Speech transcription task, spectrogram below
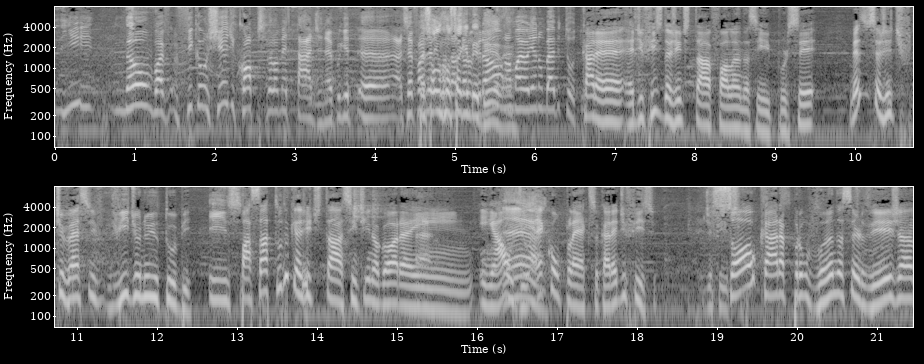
e não vai. Ficam cheios de copos pela metade, né? Porque eh, você faz a não consegue beber, final, né? a maioria não bebe tudo. Cara, é, é difícil da gente estar falando assim, por ser. Mesmo se a gente tivesse vídeo no YouTube, Isso. passar tudo que a gente tá sentindo agora em, em áudio É. é. complexo, cara, é difícil. Difícil. Só o cara provando a cerveja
